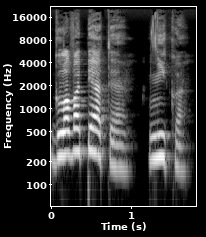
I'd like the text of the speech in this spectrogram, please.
Глава пятая. Ника.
